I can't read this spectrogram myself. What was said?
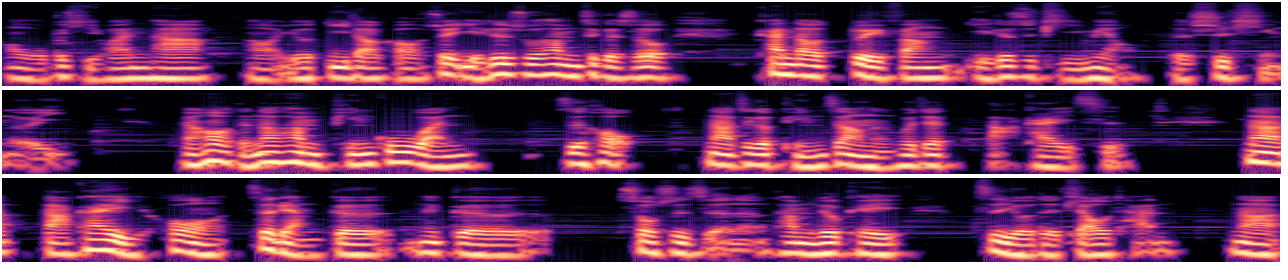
哦，我不喜欢他，哦，由低到高，所以也就是说，他们这个时候看到对方，也就是几秒的事情而已。然后等到他们评估完之后，那这个屏障呢会再打开一次。那打开以后，这两个那个受试者呢，他们就可以自由的交谈。那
